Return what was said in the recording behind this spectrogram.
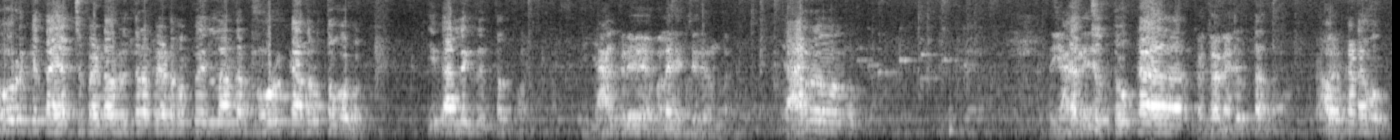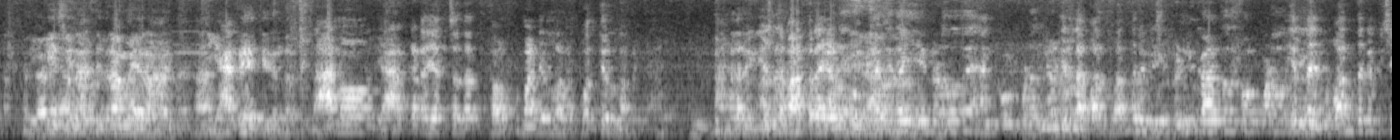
ನೂರಕ್ಕಿಂತ ಹೆಚ್ಚು ಬೇಡವ್ರಿದ್ರೆ ಬೇಡಬೇಕು ಇಲ್ಲ ಅಂದ್ರೆ ನೂರಕ್ಕಾದ್ರೂ ತಗೋಬೇಕು. ಈಗ ಅಲ್ಲಿಗೆ ನಿಂತದ್ದು ಯಾರ ಕಡೆ ಬಲ ಹೆಚ್ಚಿದೆ ಅಂತ? ಯಾರು ಹೆಚ್ಚು ತೂಕ ಖಜಾನೆ. ಇರ್ತದ ಅವ್ರ ಕಡೆ ಹೋಗ್ತಾರೆ. ನಾನು ಯಾರ ಕಡೆ ಹೆಚ್ಚದ ಕೌಂಟ್ ಮಾಡಿಲ್ಲ ಗೊತ್ತಿಲ್ಲ ನನಗೆ. ಎಷ್ಟು ಮಾತ್ರ ಏನು ಏನ್ ನಡೆದದೆ ಹೆಂಗ್ ಕೌಂಟ್ ಮಾಡೋದು? ಇಲ್ಲ ಒಂದ್ ಒಂದ್ ನಿಮಿಷ ಕಾಣ್ತದ ಕೌಂಟ್ ಮಾಡೋದು. ಇಲ್ಲ ಇದು ಒಂದು ನಿಮಿಷ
